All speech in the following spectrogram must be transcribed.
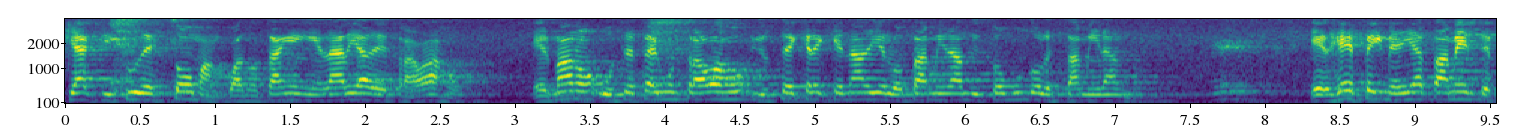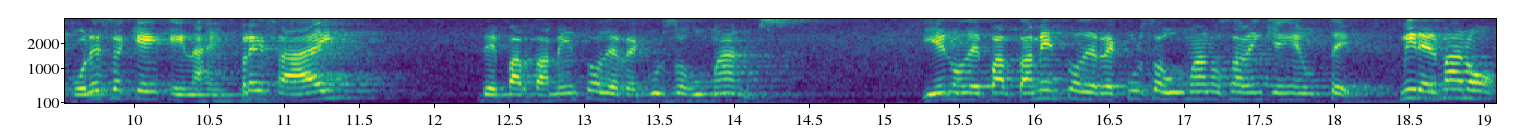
qué actitudes toman cuando están en el área de trabajo. Hermano, usted está en un trabajo y usted cree que nadie lo está mirando y todo el mundo lo está mirando. El jefe inmediatamente, por eso es que en las empresas hay departamentos de recursos humanos. Y en los departamentos de recursos humanos saben quién es usted. Mire, hermano,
